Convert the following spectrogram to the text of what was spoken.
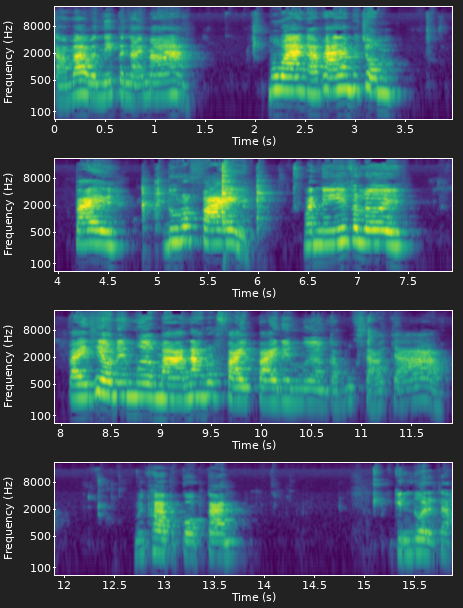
ถามว่าวันนี้ไปไหนมา เมื่อวานค่ะพาท่านผู้ชม ไปดูรถไฟ วันนี้ก็เลย ไปเที่ยวในเมืองมานั่งรถไฟไปในเมืองกับลูกสาวจ้ามีภาพประกอบการกินด้วยนะจ้ะ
